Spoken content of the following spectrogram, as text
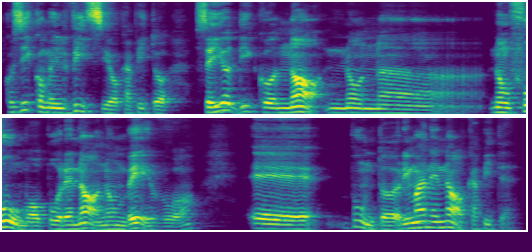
Così come il vizio, capito? Se io dico no, non, uh, non fumo, oppure no, non bevo, eh, punto, rimane no, capite?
